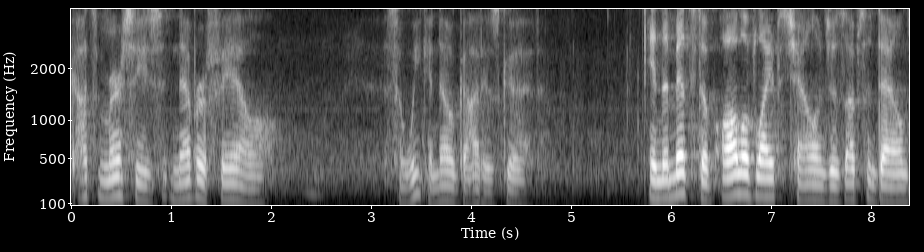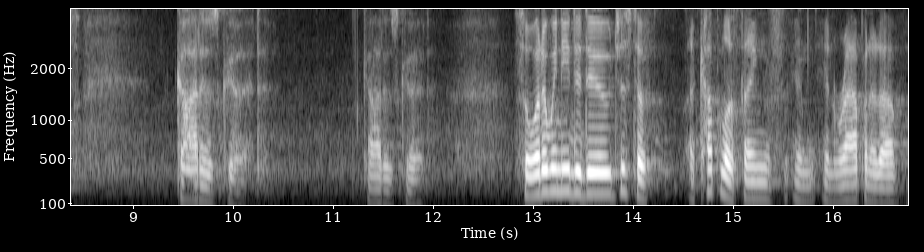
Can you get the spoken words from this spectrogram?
God's mercies never fail, so we can know God is good. In the midst of all of life's challenges, ups and downs, God is good. God is good. So, what do we need to do? Just a, a couple of things in, in wrapping it up.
